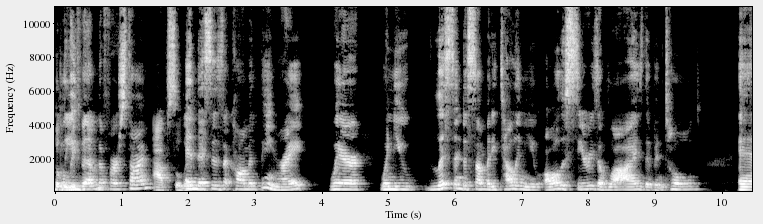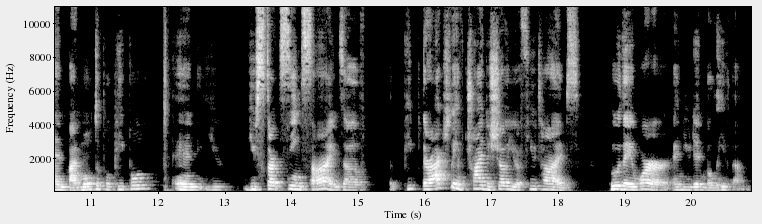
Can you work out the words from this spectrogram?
believe, believe them. them the first time. Absolutely. And this is a common theme, right? Where when you listen to somebody telling you all the series of lies they've been told and by multiple people and you you start seeing signs of people they actually have tried to show you a few times who they were and you didn't believe them.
